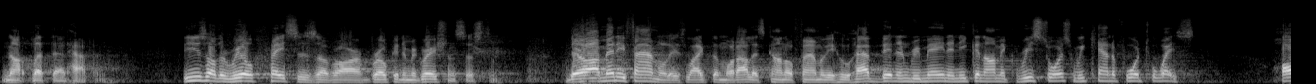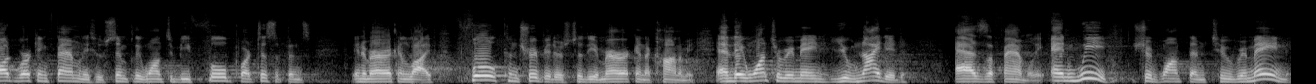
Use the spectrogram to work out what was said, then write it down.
not let that happen. These are the real faces of our broken immigration system. There are many families like the Morales Cano family who have been and remain an economic resource we can't afford to waste. Hardworking families who simply want to be full participants in American life, full contributors to the American economy, and they want to remain united as a family. And we should want them to remain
